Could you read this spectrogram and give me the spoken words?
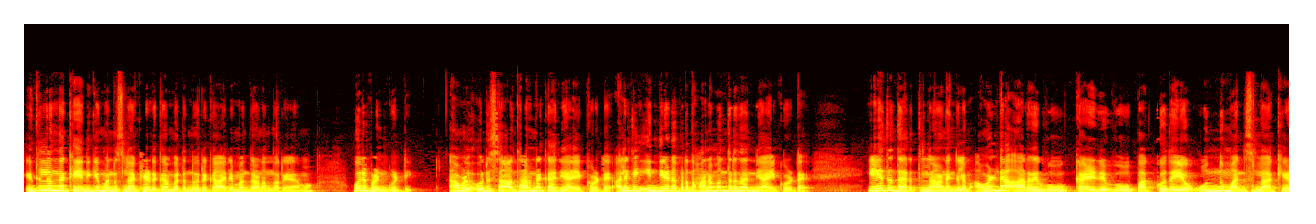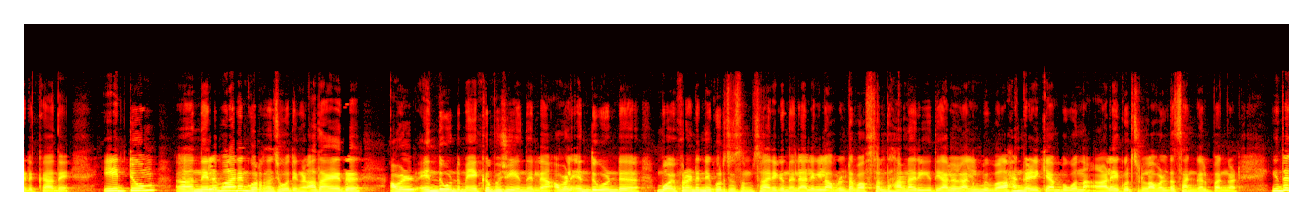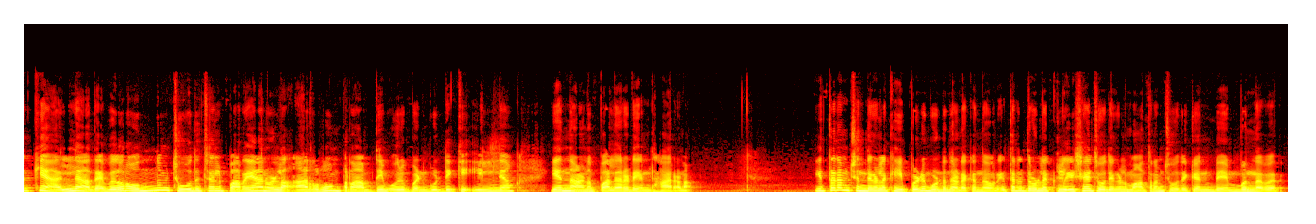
ഇതിൽ നിന്നൊക്കെ എനിക്ക് മനസ്സിലാക്കിയെടുക്കാൻ പറ്റുന്ന ഒരു കാര്യം എന്താണെന്ന് അറിയാമോ? ഒരു പെൺകുട്ടി. അവൾ ഒരു സാധാരണക്കാരി ആയിക്കോട്ടെ അല്ലെങ്കിൽ ഇന്ത്യയുടെ പ്രധാനമന്ത്രി തന്നെ ആയിക്കോട്ടെ ഏത് തരത്തിലാണെങ്കിലും അവളുടെ അറിവോ കഴിവോ പക്വതയോ ഒന്നും മനസ്സിലാക്കിയെടുക്കാതെ ഏറ്റവും നിലവാരം കുറഞ്ഞ ചോദ്യങ്ങൾ. അതായത് അവൾ എന്തുകൊണ്ട് മേക്കപ്പ് ചെയ്യുന്നില്ല അവൾ എന്തുകൊണ്ട് ബോയ് ഫ്രണ്ടിനെ കുറിച്ച് സംസാരിക്കുന്നില്ല അല്ലെങ്കിൽ അവളുടെ വസ്ത്രധാരണ രീതി അല്ലെങ്കിൽ അല്ലെങ്കിൽ വിവാഹം കഴിക്കാൻ പോകുന്ന ആളെക്കുറിച്ചുള്ള അവളുടെ സങ്കല്പങ്ങൾ. ഇതൊക്കെ അല്ലാതെ വേറെ ഒന്നും ചോദിച്ചാൽ പറയാനുള്ള അറിവും പ്രാപ്തിയും ഒരു പെൺകുട്ടിക്ക് ഇല്ല എന്നാണ് പലരുടെയും ധാരണ. ഇത്തരം ചിന്തകളൊക്കെ ഇപ്പോഴും കൊണ്ട് നടക്കുന്നവർ ഇത്തരത്തിലുള്ള ക്ലീശ ചോദ്യങ്ങൾ മാത്രം ചോദിക്കാൻ വെമ്പുന്നവർ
